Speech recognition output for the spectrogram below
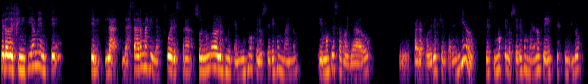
Pero definitivamente las armas y la fuerza son uno de los mecanismos que los seres humanos hemos desarrollado eh, para poder enfrentar el miedo. Decimos que los seres humanos de este siglo,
